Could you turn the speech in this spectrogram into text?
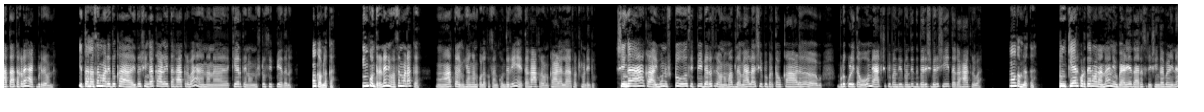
ಆತ ಆತ ಕಡೆ ಹಾಕ್ಬಿಡ್ರಿ ಅವ್ನು. ಇತ್ತ ಹಸನ್ ಮಾಡಿದ್ದು ಕಾ, ಇದು ಶೇಂಗಾ ಕಾಳು ಇತ್ತ ಹಾಕ್ರವ, ನಾನು ಕೇರ್ತೇನೆ ಅವನುಷ್ಟು ಸಿಪ್ಪಿ ಅದನ್ನ. ಹ್ಞೂ ಕಮ್ಲಕ್ಕ, ಹಿಂಗೆ ಕುಂತ್ರೇನೆ ನೀವು ಹಸನ್ ಮಾಡಕ್ಕೆ ಹ್ಞೂ ಆತ ನಿಮ್ಗೆ ಹೆಂಗೆ ಅನ್ಕೊಲಕ್ಕ ಸಂಗ್ ಕುಂದ್ರಿ, ತಗ ಹಾಕ್ರಿ ಅವ್ನು ಕಾಳೆಲ್ಲ ಸ್ವಚ್ಛ ಮಾಡಿದ್ದು. ಶೇಂಗಾ, ಕಾ, ಇವನಿಷ್ಟು ಸಿಪ್ಪಿ ಬೆರೆಸ್ರಿ ಅವನು. ಮೊದ್ಲು ಮ್ಯಾಲ ಸಿಪ್ಪಿ ಬರ್ತಾವ, ಕಾಳು ಬುಡು ಕುಳಿತಾವು ಮ್ಯಾಕ್ ಸಿಪ್ಪಿ ಬಂದಿದ್ದು ಬಂದಿದ್ದು ಬೆರೆಸಿ ಬೆರೆಸಿ ತಗ ಹಾಕ್ರಿವ. ಹ್ಞೂ ಕಮ್ಲಕ್ಕ. ಇವ್ನು ಕೇರ್ ಕೊಡ್ತೇನವ ನಾನು, ನೀವು ಬೆಳೆ ದಾರಸ್ರಿ ಶೇಂಗಾ ಬೇಳೆನ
